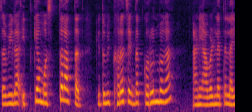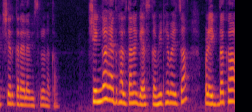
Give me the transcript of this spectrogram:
चवीला इतक्या मस्त लागतात की तुम्ही खरंच एकदा करून बघा आणि आवडल्या तर लाईक शेअर करायला विसरू नका. शेंगा ह्यात घालताना गॅस कमी ठेवायचा पण एकदा का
